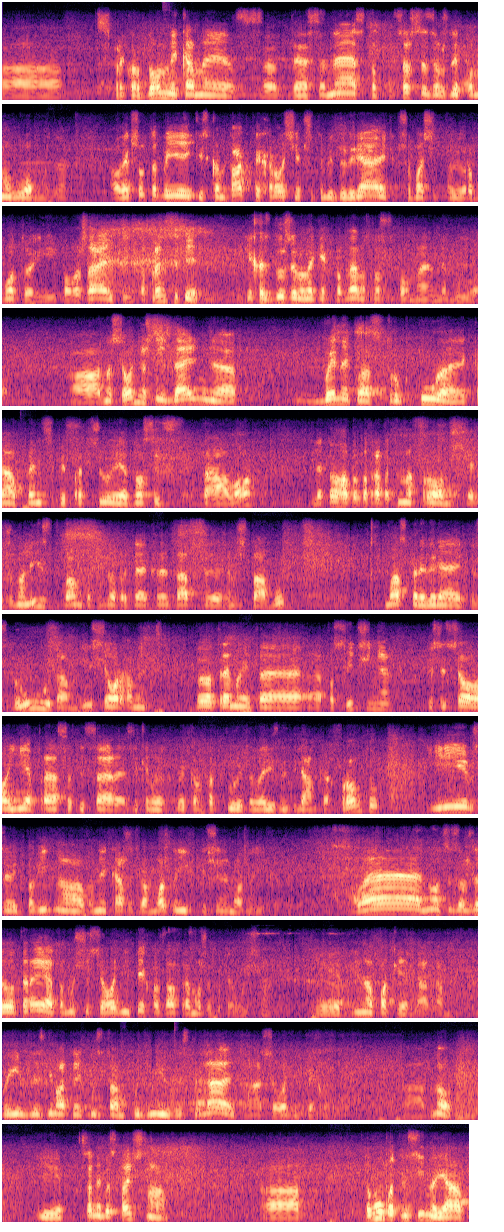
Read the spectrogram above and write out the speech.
а, з прикордонниками, з ДСНС. Тобто це все завжди по-новому. Да? Але якщо в тебе є якісь контакти хороші, якщо тобі довіряють, якщо бачать твою роботу і поважають, її, то в принципі якихось дуже великих проблем з доступом не було. А на сьогоднішній день е, виникла структура, яка в принципі працює досить стало. Для того, аби потрапити на фронт як журналіст, вам потрібно пройти акредитацію генштабу. Вас перевіряють СБУ, там інші органи. Ви отримуєте е, посвідчення. Після цього є прес-офіцери, з якими ви контактуєте на різних ділянках фронту, і вже відповідно вони кажуть, вам можна їхати чи не можна їхати. Але ну це завжди лотерея, тому що сьогодні тихо, завтра може бути гучно. І, і навпаки, да, там ви їдете знімати якусь там подію, де стріляють, а сьогодні тихо. А, ну і це небезпечно. А, тому потенційно я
